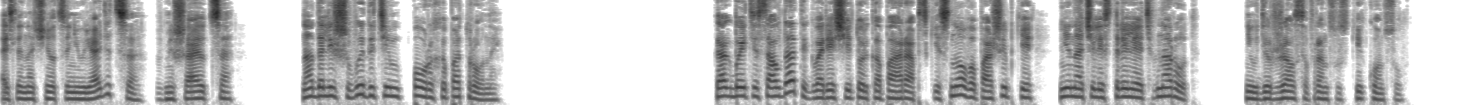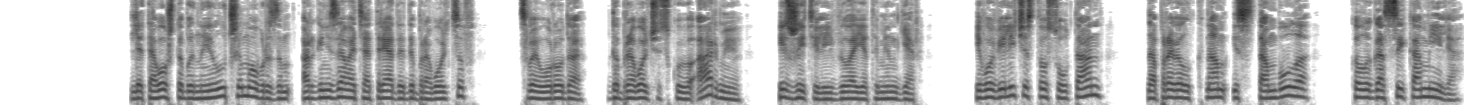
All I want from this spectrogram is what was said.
а если начнется неурядица, вмешаются. Надо лишь выдать им порох и патроны. Как бы эти солдаты, говорящие только по-арабски, снова по ошибке не начали стрелять в народ, не удержался французский консул. Для того, чтобы наилучшим образом организовать отряды добровольцев, своего рода добровольческую армию из жителей Вилаета Менгер, его величество султан направил к нам из Стамбула Калагасы Камиля,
